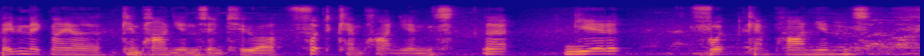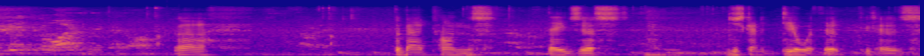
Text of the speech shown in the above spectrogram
Maybe make my uh, companions into uh, foot companions. Uh, get it? Foot companions. Uh, the bad puns, they exist. You just gotta deal with it because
